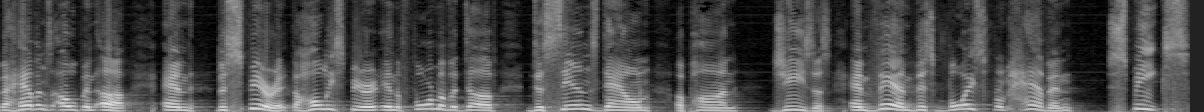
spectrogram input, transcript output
the heavens opened up, and the Spirit, the Holy Spirit, in the form of a dove, descends down upon Jesus. And then this voice from heaven speaks.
